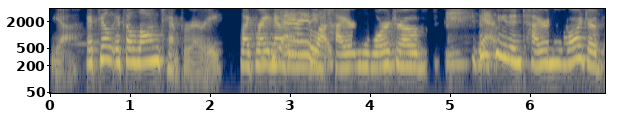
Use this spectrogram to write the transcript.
yeah it feels it's a long temporary like right now yeah, they need entire new wardrobes they yeah. need entire new wardrobes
